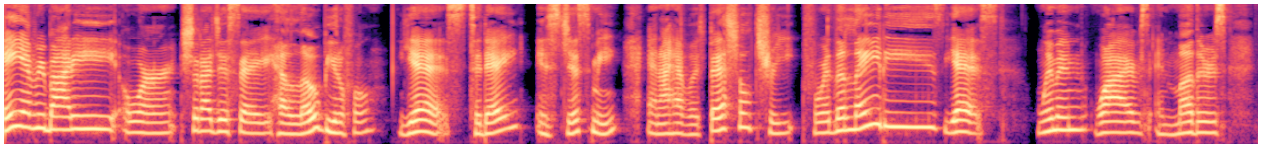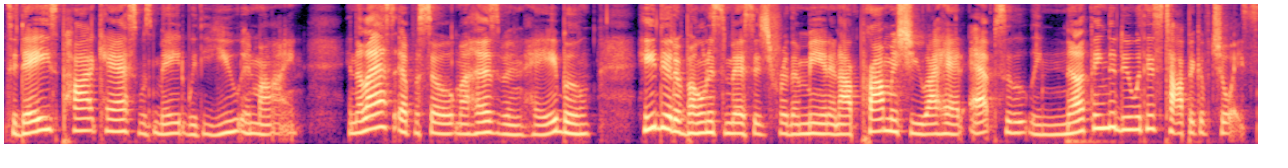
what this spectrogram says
Hey, everybody, or should I just say hello, beautiful? Yes, today is just me, and I have a special treat for the ladies. Yes, women, wives, and mothers. Today's podcast was made with you in mind. In the last episode, my husband, hey boo, he did a bonus message for the men, and I promise you, I had absolutely nothing to do with his topic of choice.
